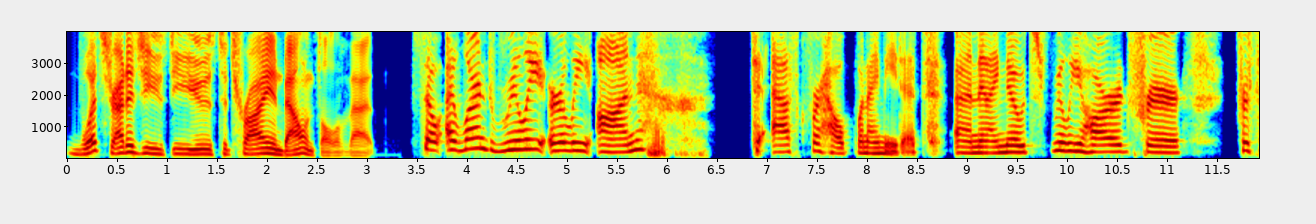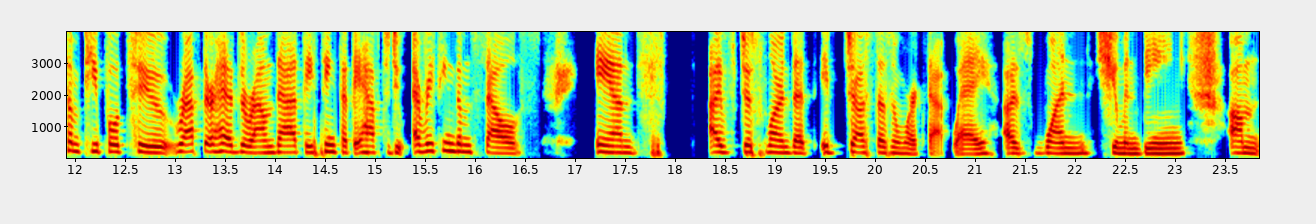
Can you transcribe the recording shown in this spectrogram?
What strategies do you use to try and balance all of that? So I learned really early on to ask for help when I need it. And, and I know it's really hard for for some people to wrap their heads around that. They think that they have to do everything themselves. And I've just learned that it just doesn't work that way as one human being. Um,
